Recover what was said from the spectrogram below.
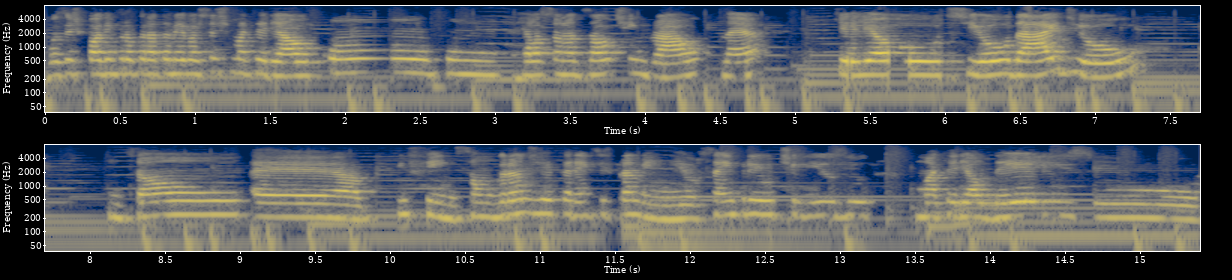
Vocês podem procurar também bastante material com, com relacionados ao Tim Brown, né? Que ele é o CEO da IDO. Então, é, enfim, são grandes referências para mim. Eu sempre utilizo o material deles. O...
